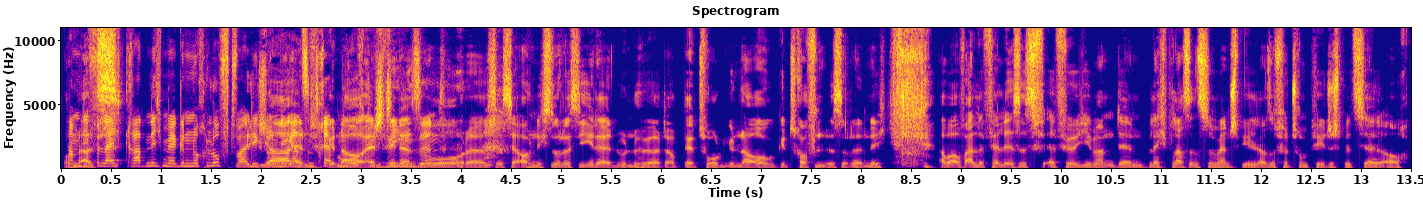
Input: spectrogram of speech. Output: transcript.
Und Haben die als, vielleicht gerade nicht mehr genug Luft, weil die schon ja, die ganzen Treppen genau, hochgestiegen entweder sind? So, oder es ist ja auch nicht so, dass jeder nun hört, ob der Ton genau getroffen ist oder nicht. Aber auf alle Fälle ist es für jemanden, der ein Blechblasinstrument spielt, also für Trompete speziell auch,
